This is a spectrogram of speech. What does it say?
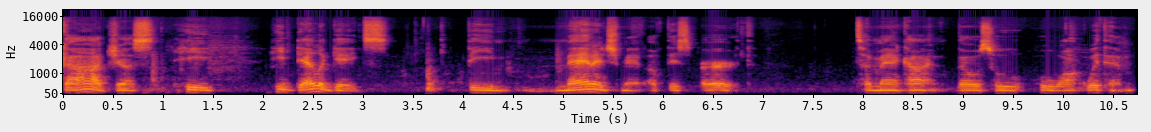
god just he he delegates the management of this earth to mankind those who who walk with him.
